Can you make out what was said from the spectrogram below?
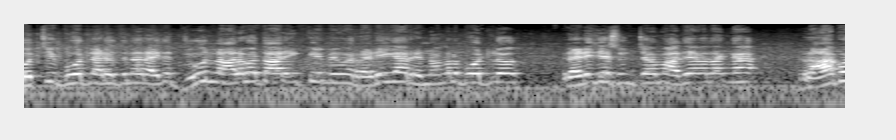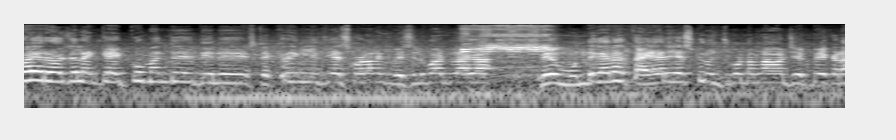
వచ్చి బోట్లు అడుగుతున్నారు. అయితే జూన్ నాలుగో తారీఖుకి మేము రెడీగా రెండు వందల బోట్లు రెడీ చేసి ఉంచాము. అదేవిధంగా రాబోయే రోజుల్లో ఇంకా ఎక్కువ మంది దీన్ని స్టిక్కరింగ్ లీజ్ చేసుకోవడానికి వెసులుబాటు లాగా మేము ముందుగానే తయారు చేసుకుని ఉంచుకుంటున్నామని చెప్పి ఇక్కడ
